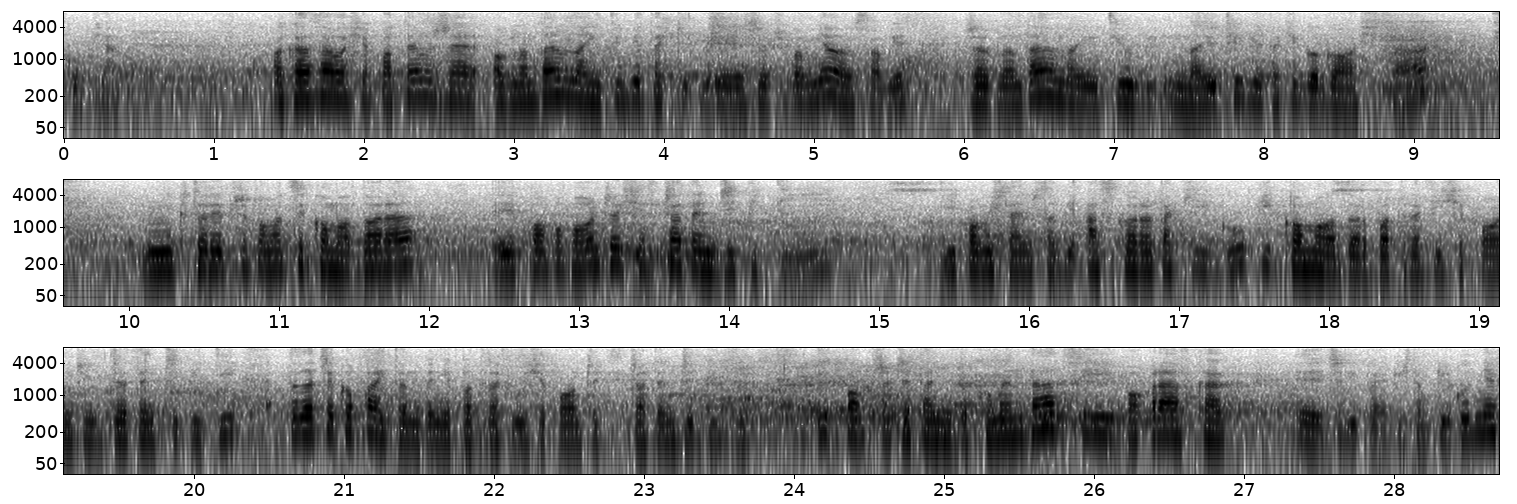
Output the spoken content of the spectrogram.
skupia. Okazało się potem, że oglądałem na YouTubie taki, y, że przypomniałem sobie, że oglądałem na, YouTube, na YouTubie takiego gościa, mm, który przy pomocy Commodora y, po, po, połączył się z czatem GPT i pomyślałem sobie, a skoro taki głupi Commodore potrafi się połączyć z czatem GPT, to dlaczego Python by nie potrafił się połączyć z czatem GPT? I po przeczytaniu dokumentacji, poprawkach, y, czyli po jakichś tam kilku dniach,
